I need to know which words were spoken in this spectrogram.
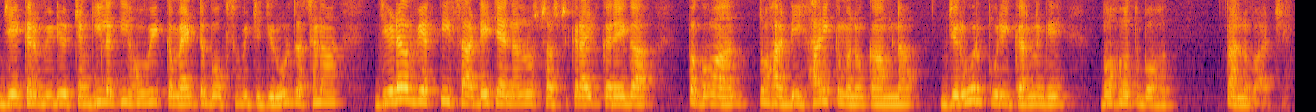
ਜੇਕਰ ਵੀਡੀਓ ਚੰਗੀ ਲੱਗੀ ਹੋਵੇ ਕਮੈਂਟ ਬਾਕਸ ਵਿੱਚ ਜ਼ਰੂਰ ਦੱਸਣਾ ਜਿਹੜਾ ਵਿਅਕਤੀ ਸਾਡੇ ਚੈਨਲ ਨੂੰ ਸਬਸਕ੍ਰਾਈਬ ਕਰੇਗਾ ਭਗਵਾਨ ਤੁਹਾਡੀ ਹਰ ਇੱਕ ਮਨੋਕਾਮਨਾ ਜ਼ਰੂਰ ਪੂਰੀ ਕਰਨਗੇ ਬਹੁਤ ਬਹੁਤ ਧੰਨਵਾਦ ਜੀ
